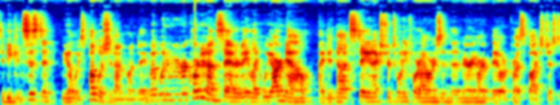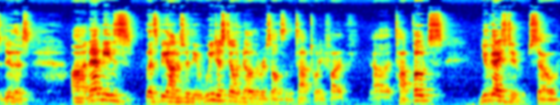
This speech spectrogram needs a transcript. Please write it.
To be consistent, we always publish it on Monday. But when we record it on Saturday, like we are now, I did not stay an extra 24 hours in the Mary Hardin Baylor press box just to do this. Uh, that means, let's be honest with you, we just don't know the results of the top 25 uh, top votes. You guys do. So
